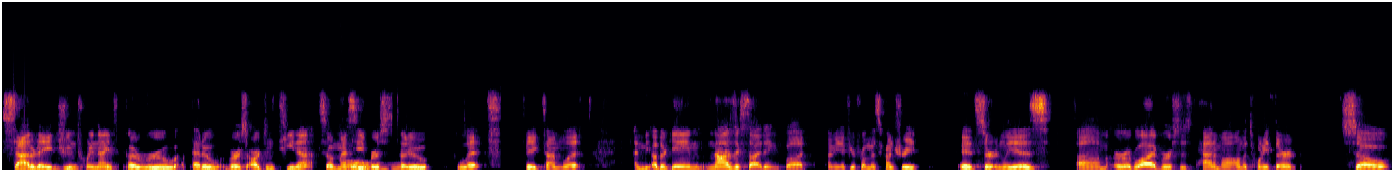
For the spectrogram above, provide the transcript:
Saturday, June 29th, Peru, Peru versus Argentina. So Messi oh. versus Peru, lit, big time lit. And the other game, not as exciting, but I mean, if you're from this country, it certainly is. Um, Uruguay versus Panama on the 23rd. So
